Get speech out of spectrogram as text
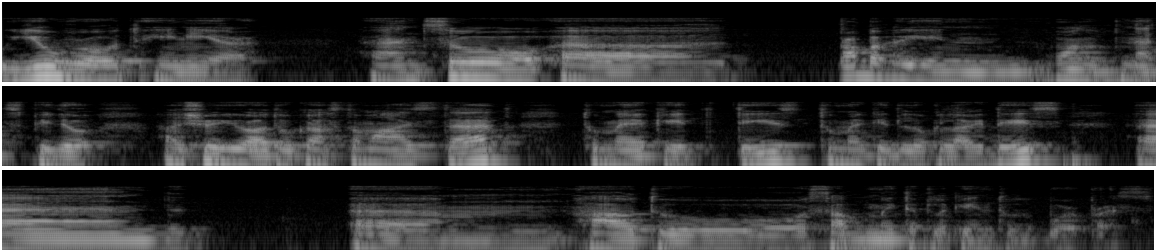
you wrote in here. And so uh, probably in one of the next video I'll show you how to customize that to make it this to make it look like this and um, how to submit a plugin to WordPress.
